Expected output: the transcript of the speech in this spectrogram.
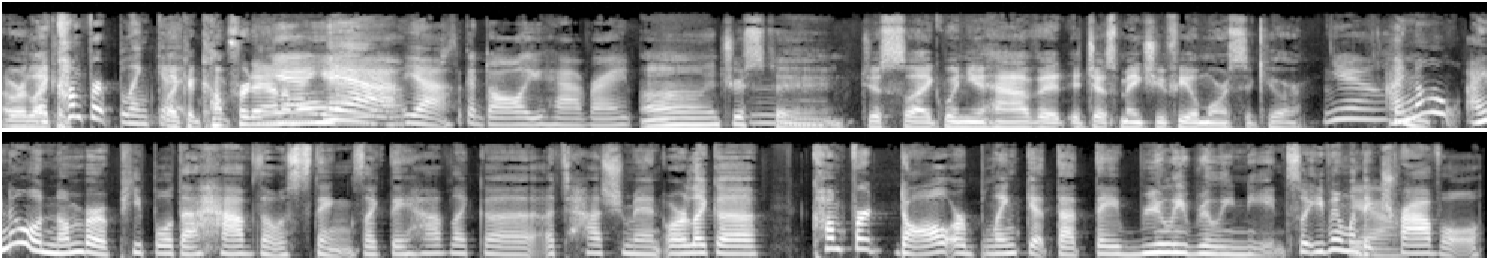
or like a, a comfort blanket, like a comfort animal? Yeah. Yeah. yeah. yeah. It's like a doll you have, right? Oh, interesting. Mm. Just like when you have it, it just makes you feel more secure. Yeah. I know, I know a number of people that have those things. Like they have like a attachment or like a, comfort doll or blanket that they really really need. So even when Yeah. they travel,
